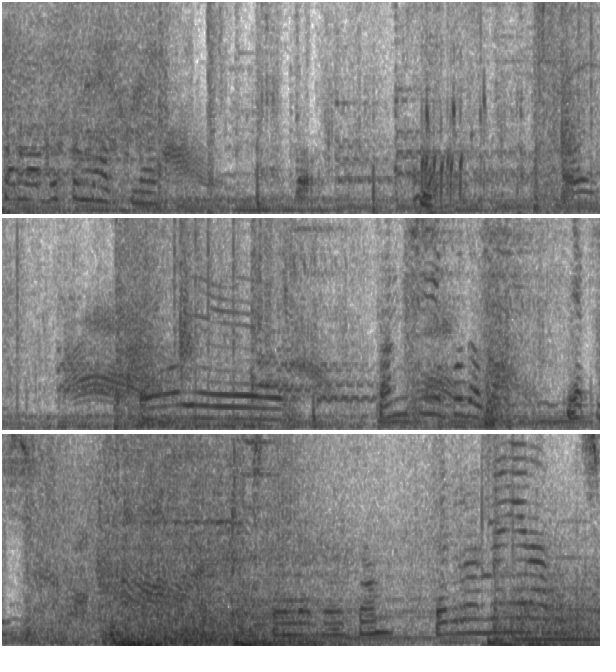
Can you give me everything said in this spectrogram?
Te moby są mocne. Oj. Ojej. To mi się nie podoba. Jakiś... Szkoda ten sam. Zagrożenie razy trzy.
